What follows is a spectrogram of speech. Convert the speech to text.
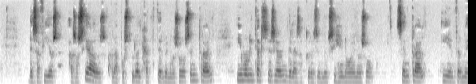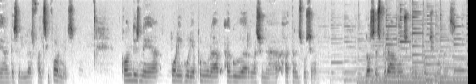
desafíos asociados a la postura del catéter venoso central y monitorización de la saturación de oxígeno venoso central y enfermedad de células falciformes, con disnea por injuria pulmonar aguda relacionada a transfusión. Los esperamos el próximo mes.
